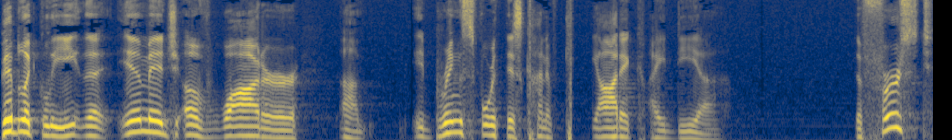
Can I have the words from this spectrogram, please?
Biblically, the image of water um, it brings forth this kind of chaotic idea. The first,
